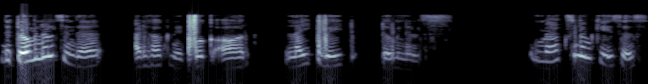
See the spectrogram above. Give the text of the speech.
The terminals in the ad hoc network are lightweight terminals. In maximum cases,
